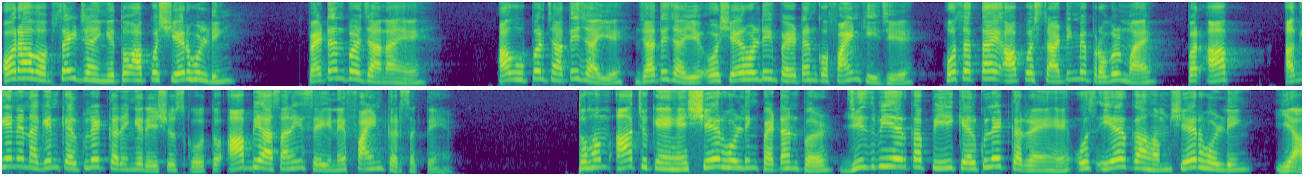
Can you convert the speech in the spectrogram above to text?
और आप वेबसाइट जाएँगे तो आपको शेयर होल्डिंग पैटर्न पर जाना है। आप ऊपर जाते जाइए जाते जाइए और शेयर होल्डिंग पैटर्न को फाइंड कीजिए। हो सकता है आपको स्टार्टिंग में प्रॉब्लम आए, पर आप अगेन एंड अगेन कैलकुलेट करेंगे रेशियोज को तो आप भी आसानी से इन्हें फाइंड कर सकते हैं। तो हम आ चुके हैं शेयर होल्डिंग पैटर्न पर। जिस भी ईयर का पी कैलकुलेट कर रहे हैं, उस ईयर का हम शेयर होल्डिंग या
